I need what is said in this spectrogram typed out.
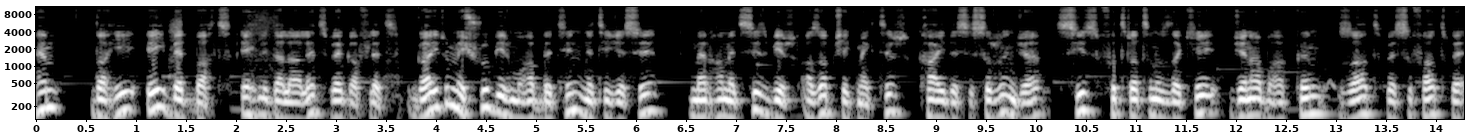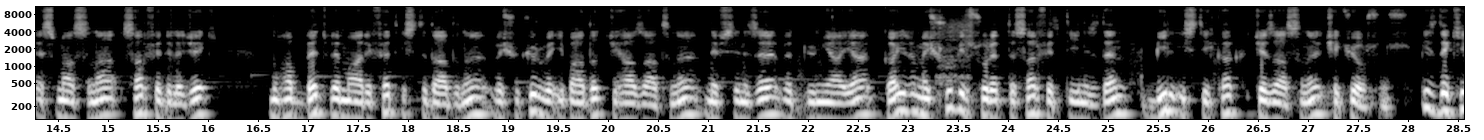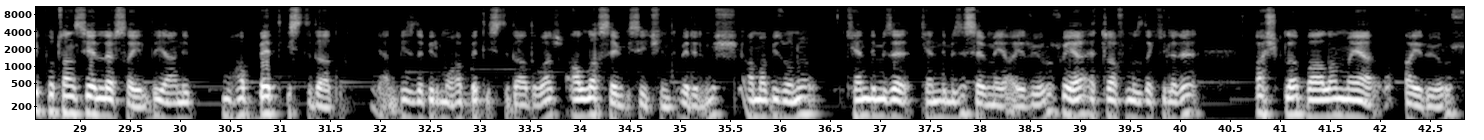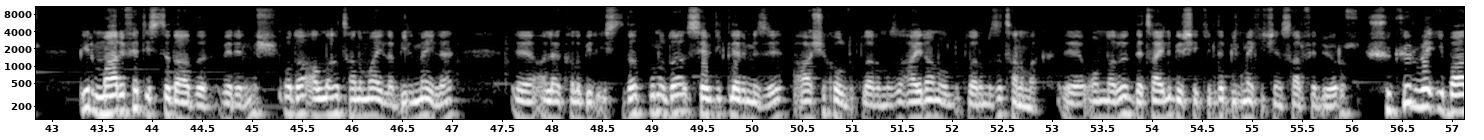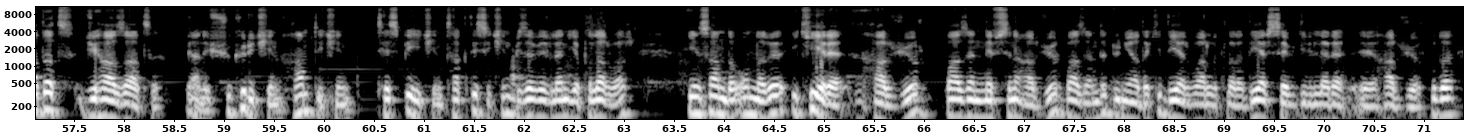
hem dahi ey bedbaht, ehli dalalet ve gaflet. Gayrı meşru bir muhabbetin neticesi merhametsiz bir azap çekmektir. Kaidesi sırrınca siz fıtratınızdaki Cenab-ı Hakk'ın zat ve sıfat ve esmasına sarf edilecek muhabbet ve marifet istidadını ve şükür ve ibadet cihazatını nefsinize ve dünyaya gayrı meşru bir surette sarf ettiğinizden bil istihkak cezasını çekiyorsunuz. Bizdeki potansiyeller sayıldı yani muhabbet istidadı. Yani bizde bir muhabbet istidadı var. Allah sevgisi için verilmiş ama biz onu kendimize kendimizi sevmeye ayırıyoruz veya etrafımızdakilere aşkla bağlanmaya ayırıyoruz bir marifet istidadı verilmiş. O da Allah'ı tanımayla, bilmeyle e, alakalı bir istidat. Bunu da sevdiklerimizi, aşık olduklarımızı, hayran olduklarımızı tanımak. E, onları detaylı bir şekilde bilmek için sarf ediyoruz. Şükür ve ibadat cihazatı yani şükür için, hamd için, tesbih için, takdis için bize verilen yapılar var. İnsan da onları iki yere harcıyor. Bazen nefsine harcıyor, bazen de dünyadaki diğer varlıklara, diğer sevgililere e, harcıyor. Bu da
